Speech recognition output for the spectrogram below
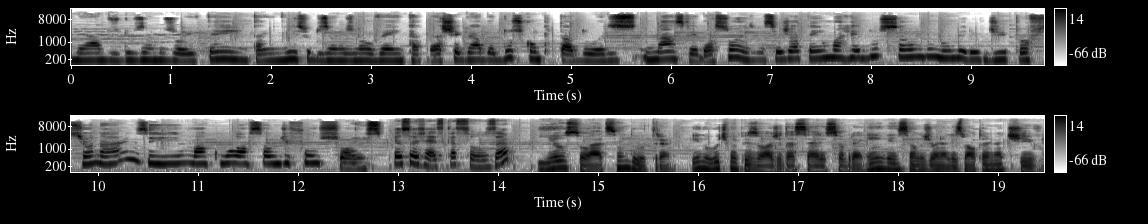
meados dos anos 80, início dos anos 90, a chegada dos computadores nas redações, você já tem uma redução do número de profissionais e uma acumulação de funções. Eu sou Jéssica Souza. E eu sou Adson Dutra. E no último episódio da série sobre a reinvenção do jornalismo alternativo,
